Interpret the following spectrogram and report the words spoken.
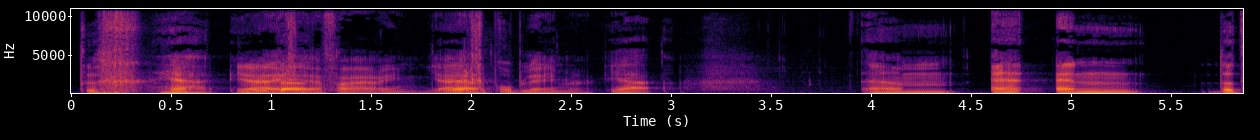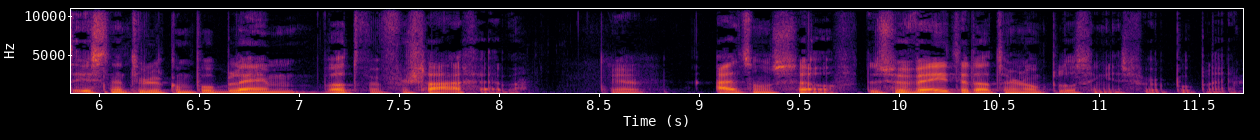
terug, ja, Je eigen ervaring. Je Ja. eigen problemen. Ja. Ehm, en, en dat is natuurlijk een probleem wat we verslagen hebben. Ja. uit onszelf. Dus we weten dat er een oplossing is voor het probleem.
